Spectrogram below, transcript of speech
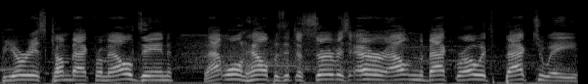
furious comeback from Eldon. That won't help as it's a service error out in the back row. It's back to a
